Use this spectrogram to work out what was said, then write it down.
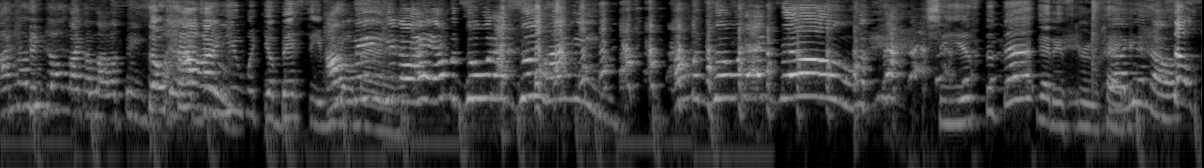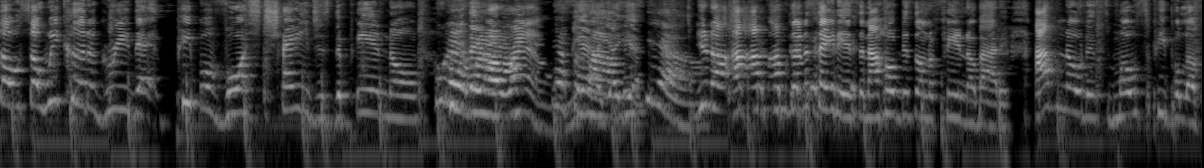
I know you don't like a lot of things. So how are you with your bestie? You I mean, mind? you know, hey, I'm gonna do what I do, honey. I'm gonna do what I do. she is the thug of this group, So you know, So, so, so we could agree that people voice changes depending on who, they they are around. Yeah, yeah, yeah. yeah. You know, I, I'm, I'm gonna say this, and I hope this don't offend nobody. I've noticed most people of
